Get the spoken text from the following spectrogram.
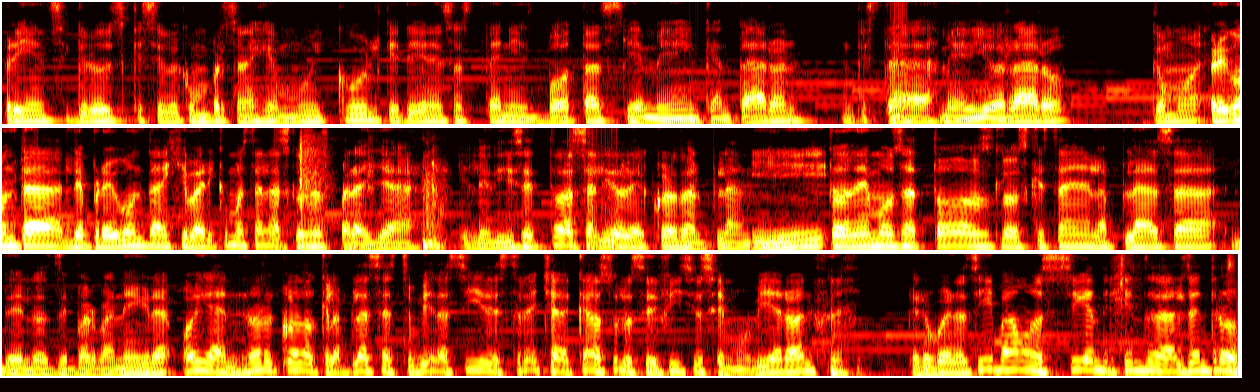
Prince Cruz, que se ve como un personaje muy cool, que tiene esos tenis botas que me encantaron, aunque está medio raro. Como pregunta, le pregunta a Jibari cómo están las cosas para allá y le dice todo ha salido de acuerdo al plan. Y tenemos a todos los que están en la plaza de los de Barba Negra. Oigan, no recuerdo que la plaza estuviera así de estrecha, acaso los edificios se movieron. Pero bueno, sí, vamos, sigan dirigiendo al centro.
